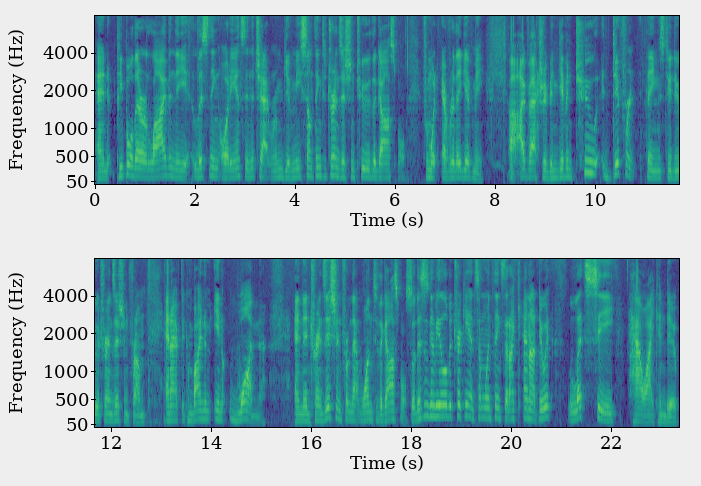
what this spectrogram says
and people that are live in the listening audience in the chat room give me something to transition to the gospel from whatever they give me. Uh, I've actually been given two different things to do a transition from, and I have to combine them in one and then transition from that one to the gospel. So this is going to be a little bit tricky, and someone thinks that I cannot do it. Let's see how I can do.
